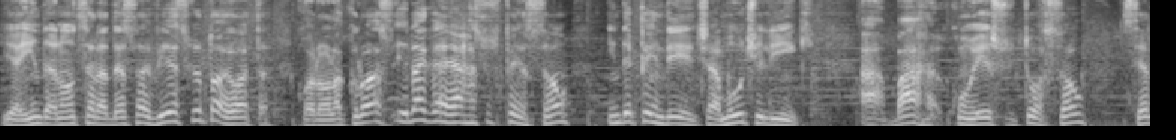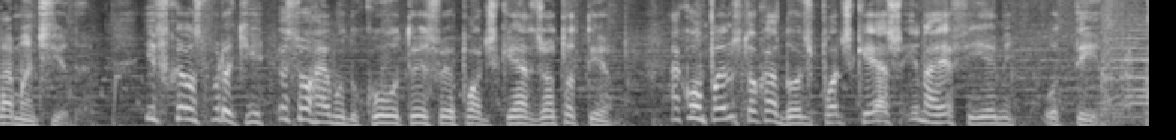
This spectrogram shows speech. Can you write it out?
E ainda não será dessa vez que o Toyota Corolla Cross irá ganhar a suspensão independente, a Multilink. A barra com eixo de torção será mantida. E ficamos por aqui. Eu sou Raimundo Couto, esse foi o podcast de Autotempo. Acompanhe os tocadores de podcast e na FM O Tempo.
